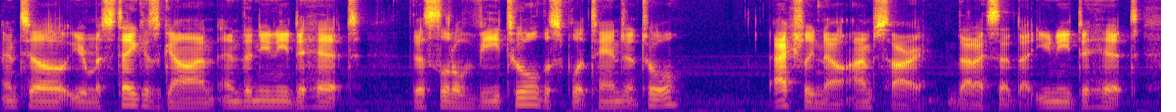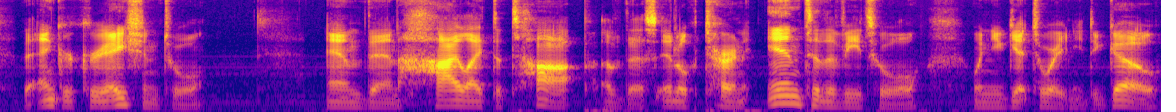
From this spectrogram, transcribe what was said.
until your mistake is gone, and then you need to hit this little V tool, the split tangent tool. Actually, no, I'm sorry that I said that. You need to hit the anchor creation tool and then highlight the top of this. It'll turn into the V tool when you get to where you need to go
